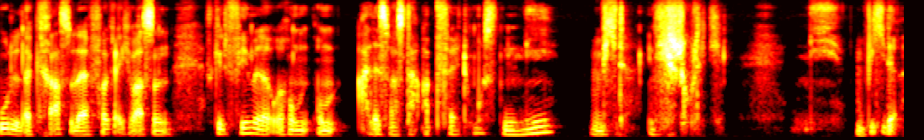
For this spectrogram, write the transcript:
cool oder krass oder erfolgreich warst, es geht vielmehr darum, um alles, was da abfällt. Du musst nie wieder in die Schule gehen. Nie wieder.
